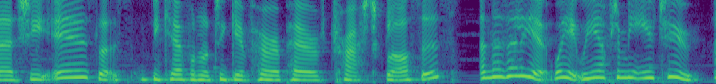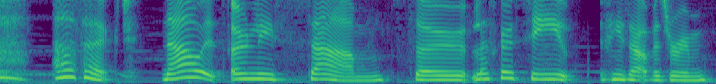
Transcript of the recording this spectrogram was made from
There she is. Let's be careful not to give her a pair of trashed glasses. And there's Elliot. Wait, we have to meet you too. Perfect. Now it's only Sam, so let's go see if he's out of his room.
